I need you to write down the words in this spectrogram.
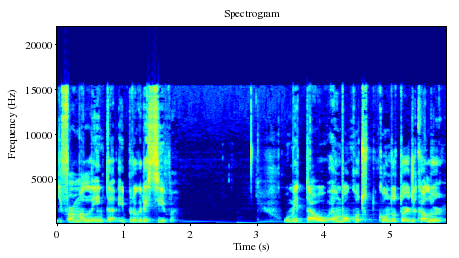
de forma lenta e progressiva. O metal é um bom condutor de calor.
